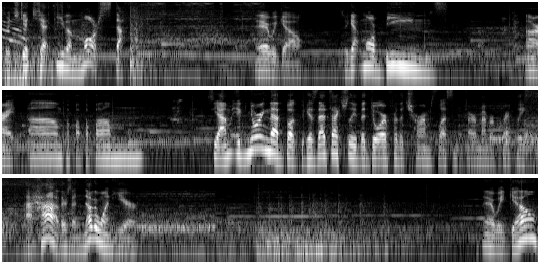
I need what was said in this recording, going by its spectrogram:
Which gets you even more stuff. There we go. So we got more beans. Alright, um, pa-pa-pa-pum. So yeah, I'm ignoring that book because that's actually the door for the charms lesson, if I remember correctly. Aha, there's another one here. There we go.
